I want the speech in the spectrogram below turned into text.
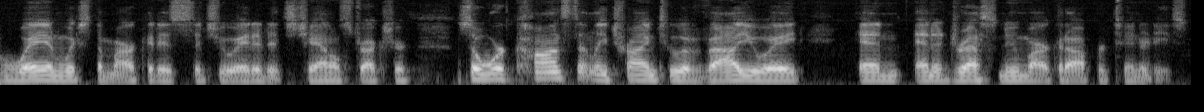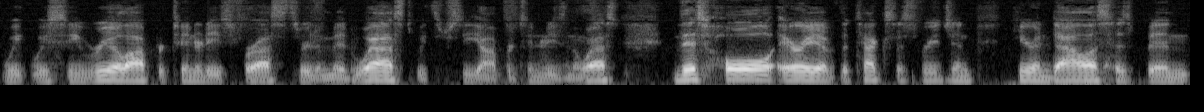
way in which the market is situated, its channel structure. So we're constantly trying to evaluate and and address new market opportunities. We we see real opportunities for us through the Midwest. We see opportunities in the West. This whole area of the Texas region here in Dallas has been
